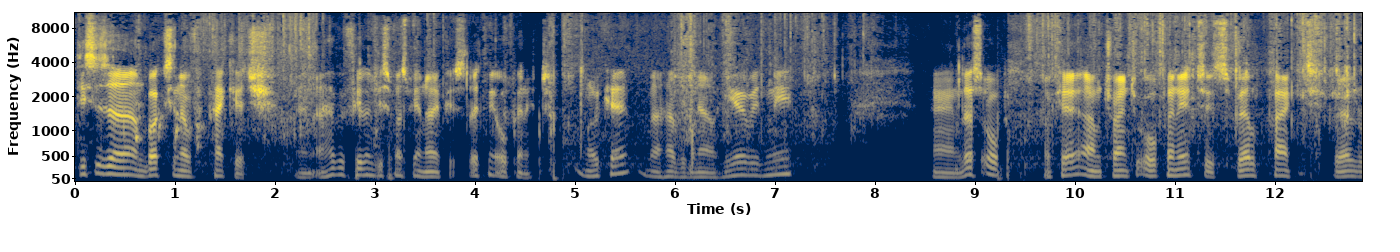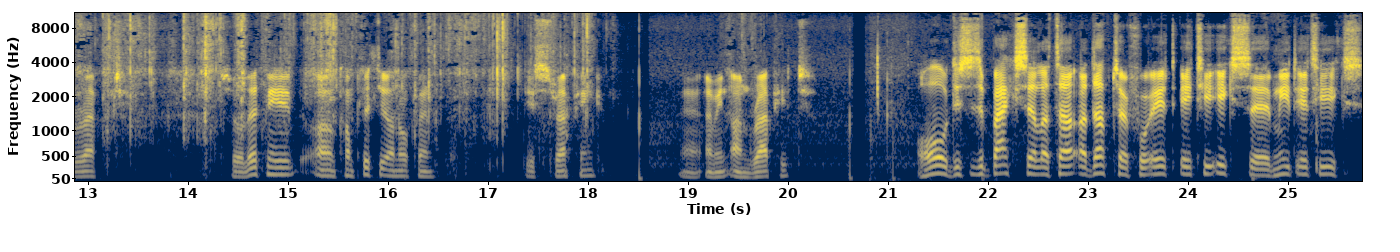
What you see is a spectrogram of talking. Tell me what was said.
This is an unboxing of package, and I have a feeling this must be an eyepiece. Let me open it. Okay, I have it now here with me. And let's open. Okay, I'm trying to open it. It's well packed, well wrapped. So let me uh, completely unopen this wrapping. Uh, I mean, unwrap it. Oh, this is a back cell adapter for ETX, uh, Meade ETX.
